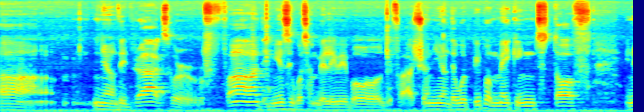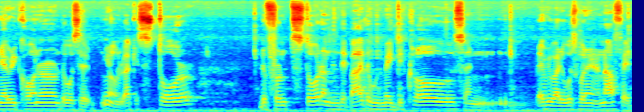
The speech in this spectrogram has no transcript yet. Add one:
Uh, you know, the drugs were fun, the music was unbelievable, the fashion, you know, there were people making stuff in every corner. There was a, you know, like a store, the front store, and in the back that we make the clothes, and everybody was wearing an outfit.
